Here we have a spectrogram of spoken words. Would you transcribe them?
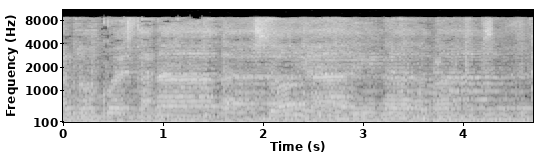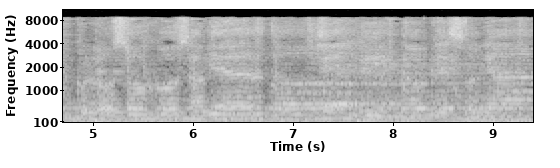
soñar no cuesta nada, soñar y nada más, con los ojos abiertos. Qué lindo que soñar,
